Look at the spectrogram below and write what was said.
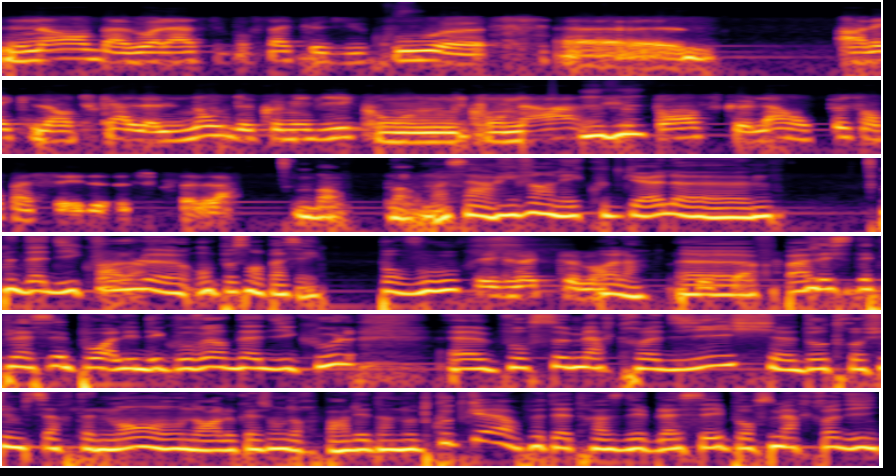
Non, bah voilà, c'est pour ça que du coup, euh, euh, avec le- en tout cas le nombre de comédies qu'on qu'on a, Mhm. je pense que là on peut s'en passer de- sur celle-là. Bon, bon, bah ça arrive, hein, les coups de gueule. euh, Daddy cool, Voilà. on peut s'en passer. Pour vous, Exactement. voilà. Euh, faut pas aller se déplacer pour aller découvrir Daddy Cool. Euh, pour ce mercredi, d'autres films certainement. On aura l'occasion de reparler d'un autre coup de cœur, peut-être à se déplacer pour ce mercredi.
